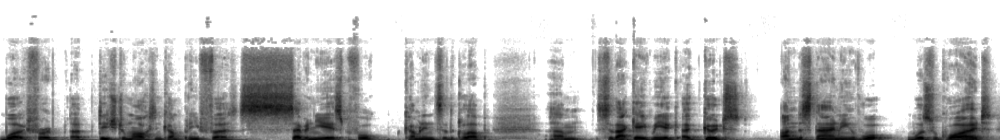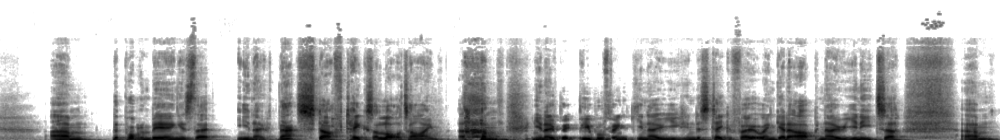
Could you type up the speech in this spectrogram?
worked for a, a, digital marketing company for seven years before coming into the club. Um, so that gave me a, a, good understanding of what was required. Um, the problem being is that you know that stuff takes a lot of time. Um, you know, people think you know you can just take a photo and get it up. No, you need to um,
